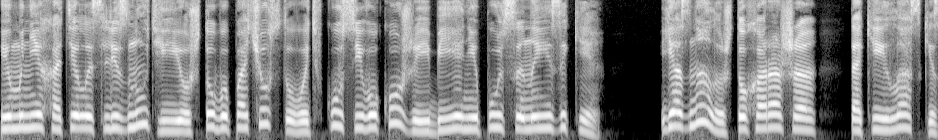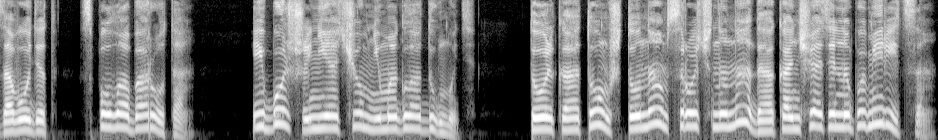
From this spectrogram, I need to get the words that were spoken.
и мне хотелось лизнуть ее, чтобы почувствовать вкус его кожи и биение пульса на языке. Я знала, что Хараша такие ласки заводят с полуоборота, и больше ни о чем не могла думать. Только о том, что нам срочно надо окончательно помириться.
